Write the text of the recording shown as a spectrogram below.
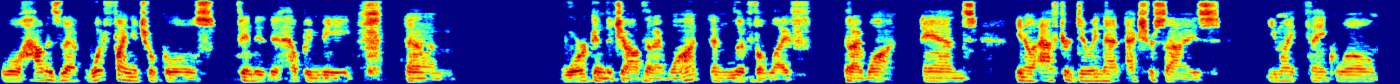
well, how does that, what financial goals fit into helping me, um, work in the job that I want and live the life that I want. And, you know, after doing that exercise, you might think, well,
